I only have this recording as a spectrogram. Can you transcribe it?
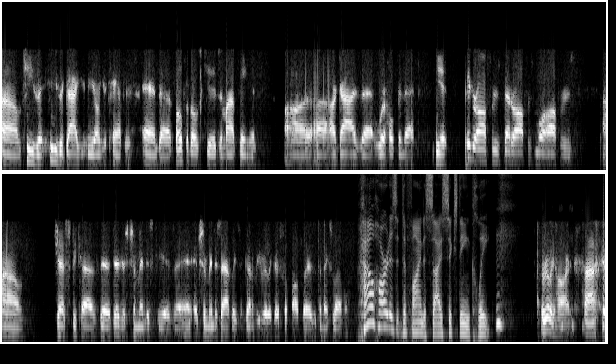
Um, he's a he's a guy you need on your campus, and uh, both of those kids, in my opinion, are uh, are guys that we're hoping that get bigger offers, better offers, more offers, um, just because they're they're just tremendous kids and, and tremendous athletes and going to be really good football players at the next level. How hard is it to find a size 16 cleat? Really hard. Uh,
